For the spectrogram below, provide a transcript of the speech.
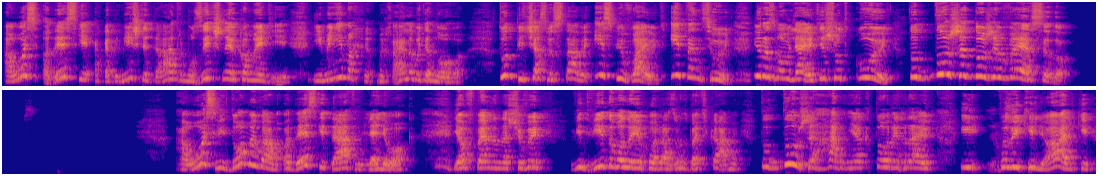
А ось Одеський академічний театр музичної комедії імені Михайла Водяного. Тут під час вистави і співають, і танцюють, і розмовляють, і шуткують. Тут дуже-дуже весело. А ось відомий вам Одеський театр ляльок. Я впевнена, що ви відвідували його разом з батьками. Тут дуже гарні актори грають і великі ляльки.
